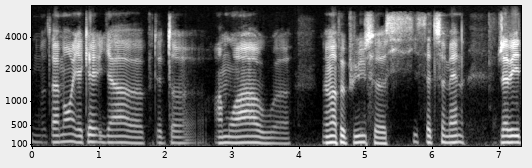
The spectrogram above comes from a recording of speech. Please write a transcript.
Notamment, il y a, euh, peut-être euh, un mois ou euh, même un peu plus, 6-7 semaines, j'avais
